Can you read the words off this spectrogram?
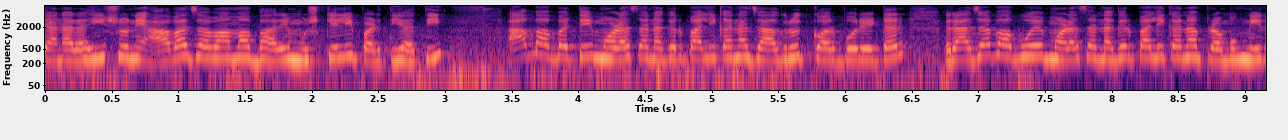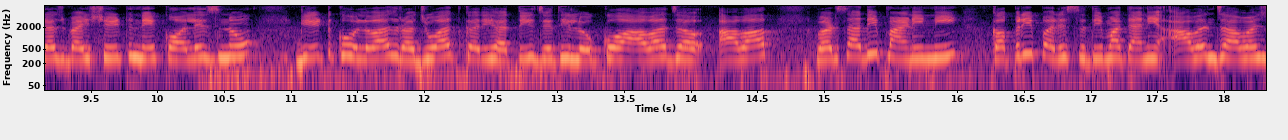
ત્યાંના રહીશોને આવવા જવામાં ભારે મુશ્કેલી પડતી હતી. આ બાબતે મોડાસા નગરપાલિકાના જાગૃત કોર્પોરેટર રાજાબાબુએ મોડાસા નગરપાલિકાના પ્રમુખ નીરજભાઈ શેઠને કોલેજનો ગેટ ખોલવા રજૂઆત કરી હતી, જેથી લોકો આવા જ, આવા વરસાદી પાણીની કપરી પરિસ્થિતિમાં ત્યાંની આવન જાવન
